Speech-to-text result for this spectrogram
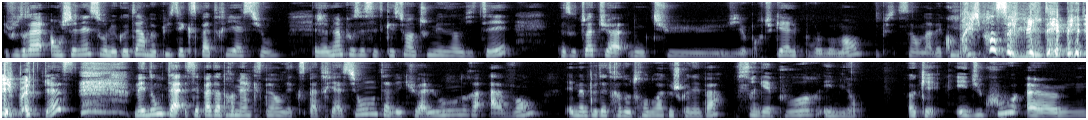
Je voudrais enchaîner sur le côté un peu plus expatriation. J'aime bien poser cette question à tous mes invités parce que toi, tu as donc tu vis au Portugal pour le moment. Ça, on avait compris, je pense, depuis le début du podcast. Mais donc, c'est pas ta première expérience d'expatriation. T'as vécu à Londres avant, et même peut-être à d'autres endroits que je connais pas. Singapour et Milan. Ok. Et du coup, euh,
